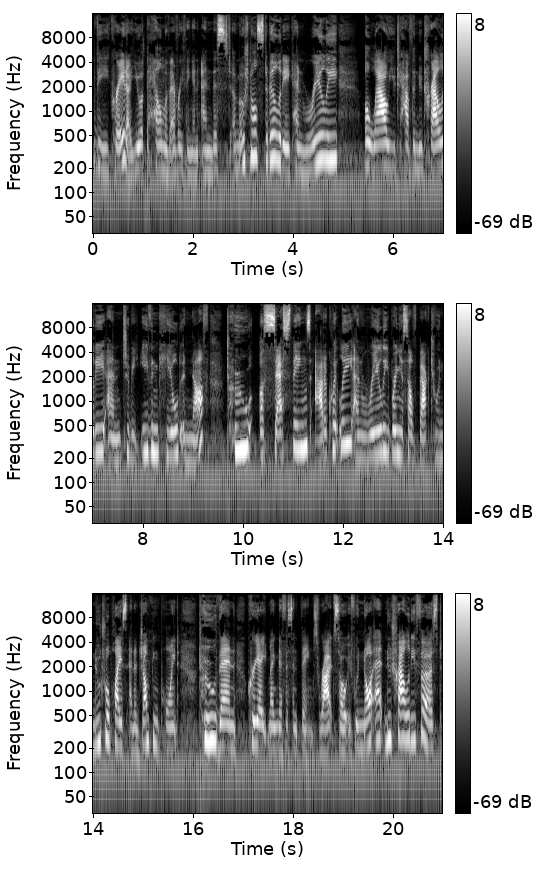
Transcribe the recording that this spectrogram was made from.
the creator, you at the helm of everything and and this emotional stability can really allow you to have the neutrality and to be even keeled enough to assess things adequately and really bring yourself back to a neutral place and a jumping point to then create magnificent things, right? So if we're not at neutrality first,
